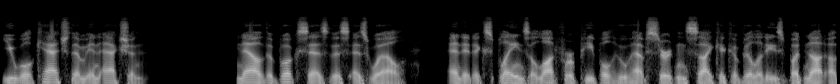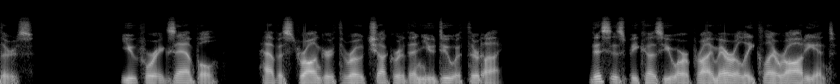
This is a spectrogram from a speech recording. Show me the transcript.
You will catch them in action. Now the book says this as well, and it explains a lot for people who have certain psychic abilities but not others. You for example, have a stronger throat chakra than you do a third eye. This is because you are primarily clairaudient.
